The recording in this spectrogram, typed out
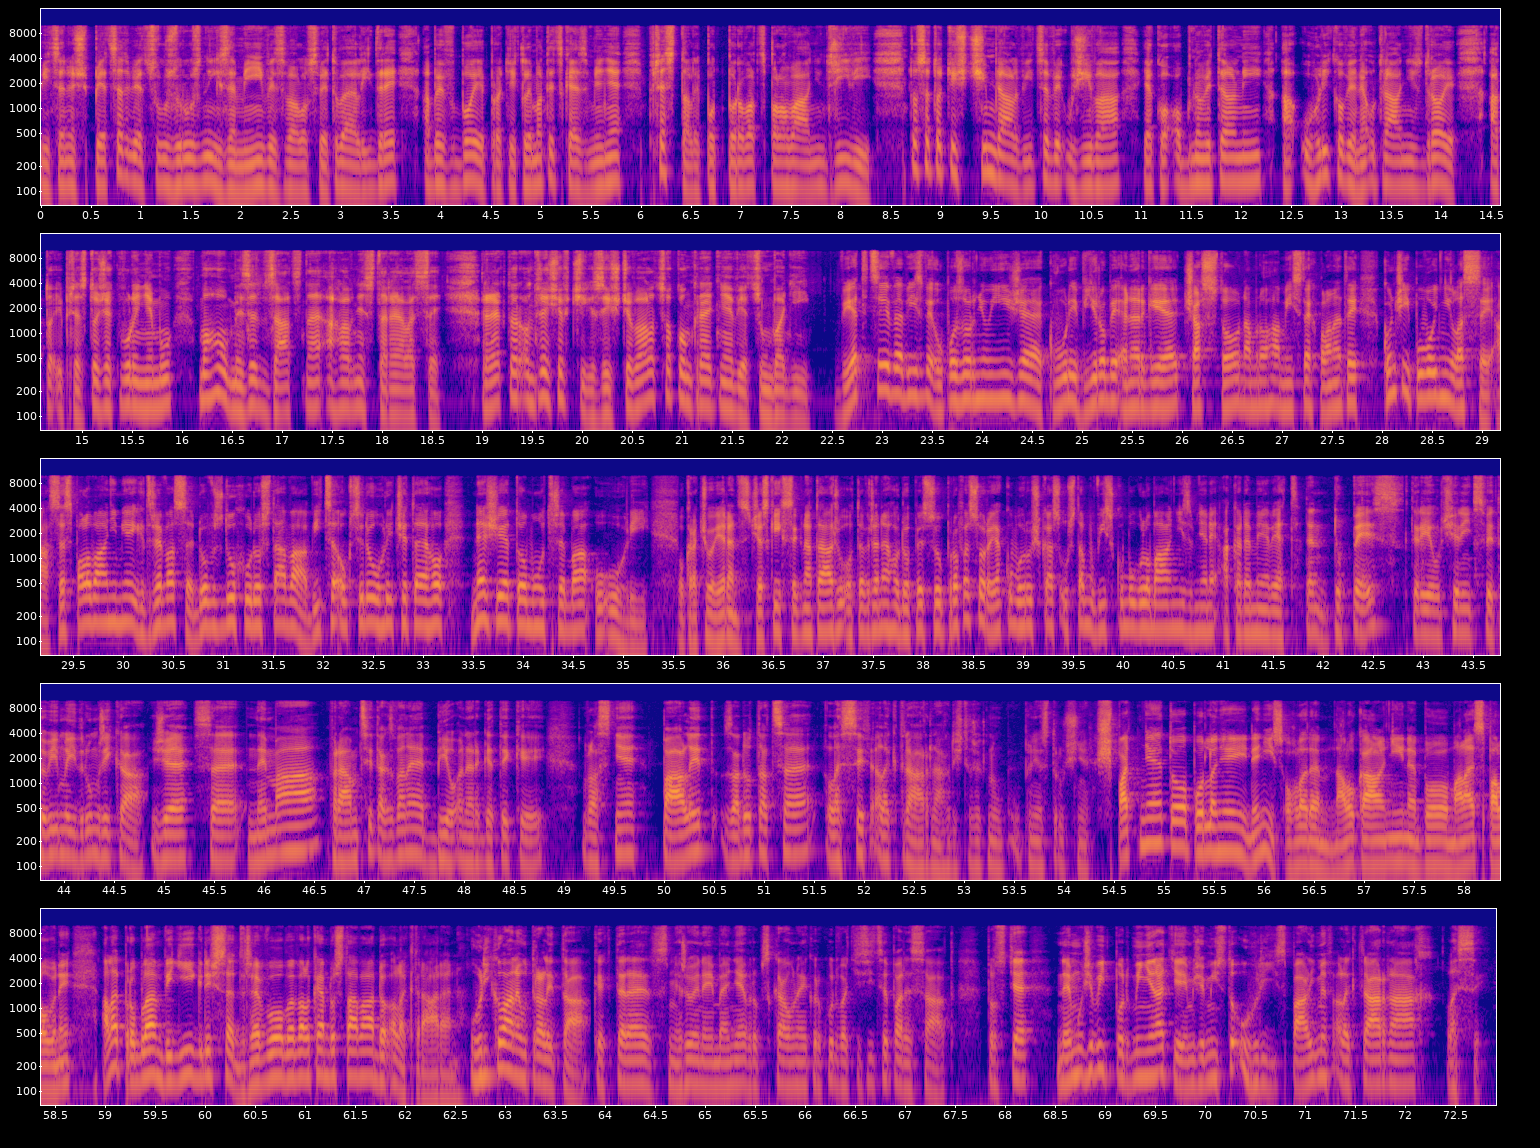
Více než 500 vědců z různých zemí vyzvalo světové lídry, aby v boji proti klimatické změně přestali podporovat spalování dříví. To se totiž čím dál více využívá jako obnovitelný a uhlíkově neutrální zdroj, a to i přesto, že kvůli němu mohou mizet vzácné a hlavně staré lesy. Redaktor Ondřej Ševčík zjišťoval, co konkrétně vědcům vadí. Vědci ve výzvě upozorňují, že kvůli výrobě energie často na mnoha místech planety končí původní lesy a se spalováním jejich dřeva se do vzduchu dostává více oxidu uhličitého, než je tomu třeba u uhlí. Pokračuje jeden z českých signatářů otevřeného dopisu, profesor Jakub Hruška z Ústavu výzkumu globální změny Akademie věd. Ten dopis, který je určený světovým lídrům, říká, že se nemá v rámci takzvané bioenergetiky vlastně pálit za dotace lesy v elektrárnách, když to řeknu úplně stručně. Špatně to podle něj není s ohledem na lokální nebo malé spalovny, ale problém vidí, když se dřevo ve velkém dostává do elektráren. Uhlíková neutralita, ke které směřuje nejméně Evropská unie k roku 2050, prostě nemůže být podmíněna tím, že místo uhlí spálíme v elektrárnách lesy.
